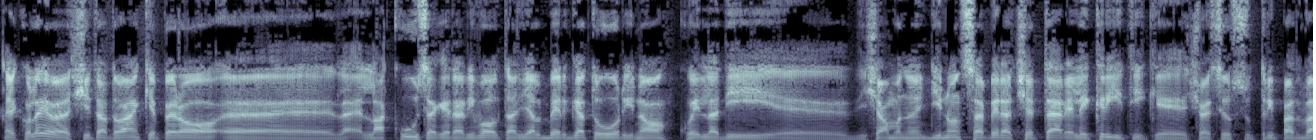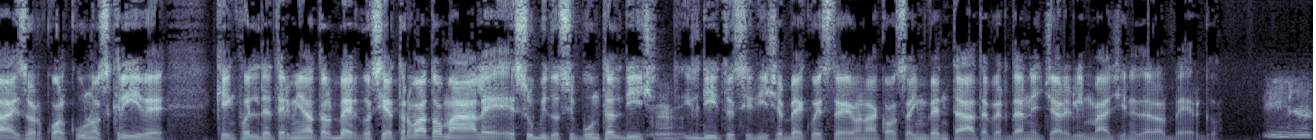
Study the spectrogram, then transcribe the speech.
Ecco, lei aveva citato anche però eh, l'accusa che era rivolta agli albergatori, no? quella di, eh, diciamo, di, non saper accettare le critiche, cioè se su TripAdvisor qualcuno scrive che in quel determinato albergo si è trovato male e subito si punta il, dice, mm. il dito e si dice beh questa è una cosa inventata per danneggiare l'immagine dell'albergo. Il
